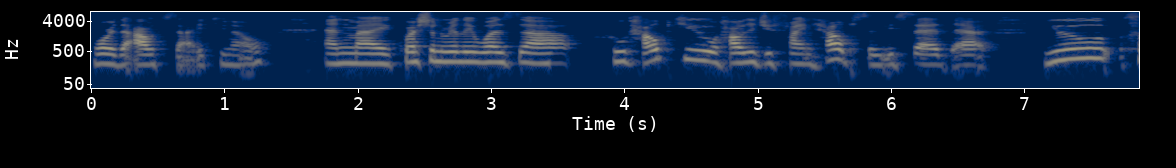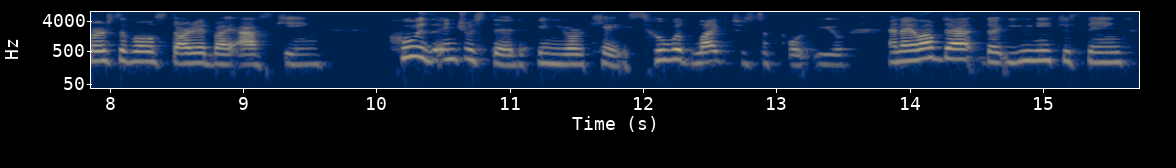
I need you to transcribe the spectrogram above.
for the outside, you know. And my question really was uh, who helped you? How did you find help? So you said that you, first of all, started by asking who is interested in your case, who would like to support you, and I love that that you need to think,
